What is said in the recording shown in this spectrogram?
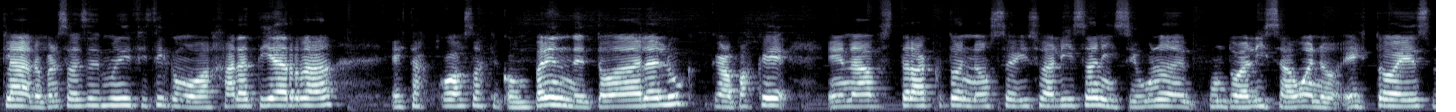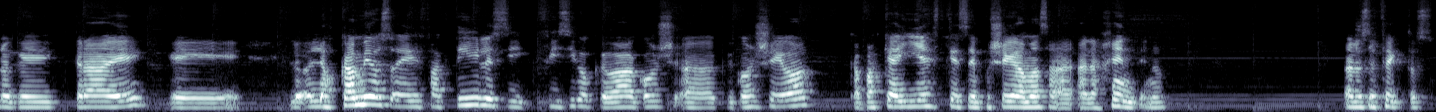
Claro, pero eso a veces es muy difícil como bajar a tierra estas cosas que comprende toda la look, capaz que en abstracto no se visualizan y si uno puntualiza, bueno, esto es lo que trae, eh, los cambios eh, factibles y físicos que, va que conlleva, capaz que ahí es que se llega más a, la gente, ¿no? A los efectos.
